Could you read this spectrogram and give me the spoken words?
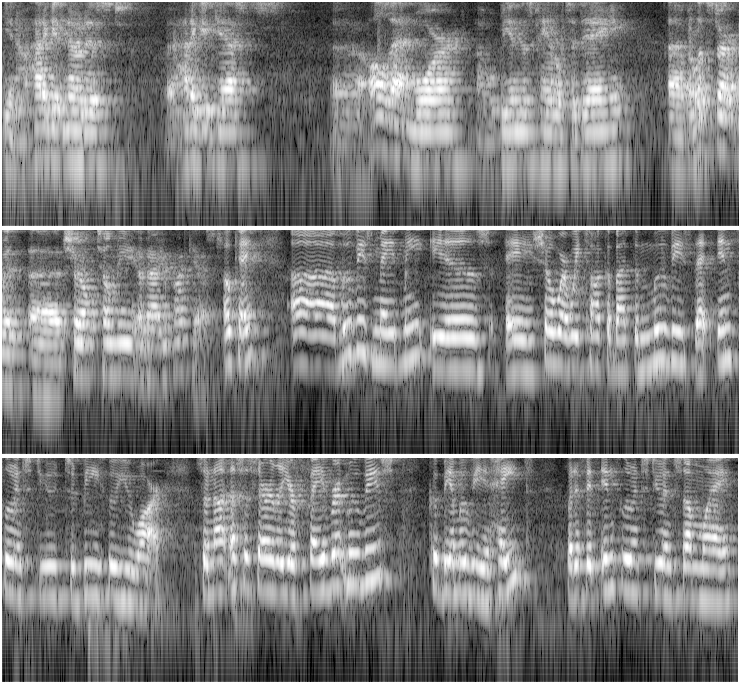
you know, how to get noticed, uh, how to get guests, uh, all that more uh, will be in this panel today. Uh, but let's start with uh, Cheryl. Tell me about your podcast. okay. Uh, Movies Made Me is a show where we talk about the movies that influenced you to be who you are. So, not necessarily your favorite movies, could be a movie you hate, but if it influenced you in some way,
